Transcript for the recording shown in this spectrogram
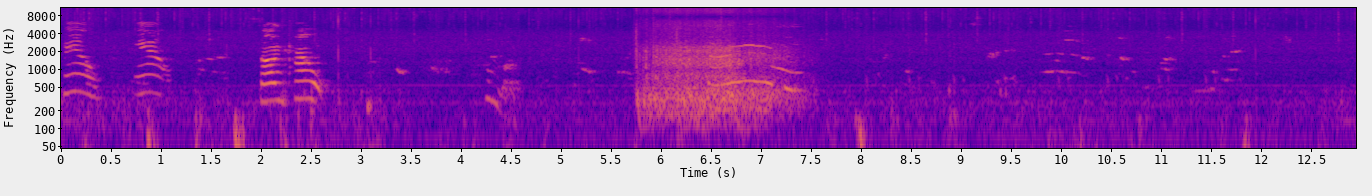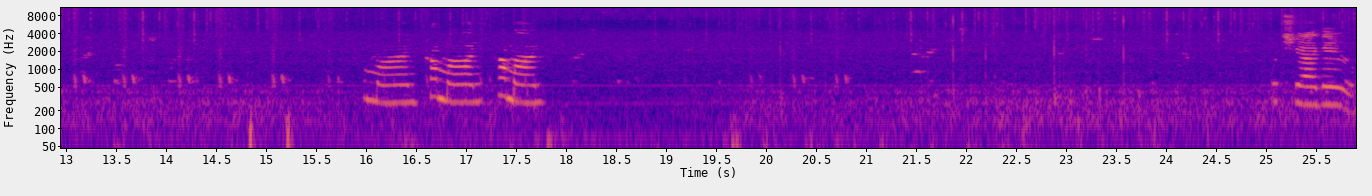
Help! Help! Someone help! Come on. Come on, come on, come on. What should I do?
